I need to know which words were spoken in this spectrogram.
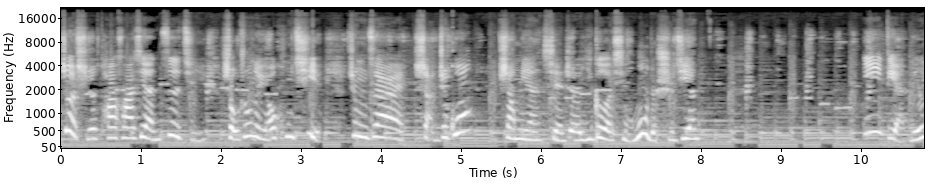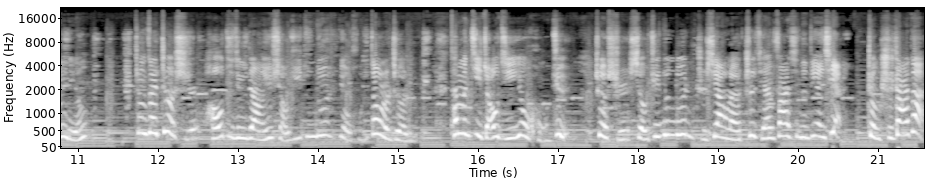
这时，他发现自己手中的遥控器正在闪着光，上面写着一个醒目的时间：一点零零。正在这时，猴子警长与小鸡墩墩又回到了这里，他们既着急又恐惧。这时，小鸡墩墩指向了之前发现的电线，正是炸弹。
